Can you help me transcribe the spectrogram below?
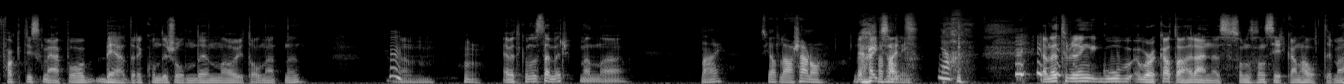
faktisk med på å bedre kondisjonen din og utholdenheten din. Um, jeg vet ikke om det stemmer, men uh, Nei. Skulle hatt Lars her nå. ja, ikke sant. Ja. Ja, men jeg tror en god workout da regnes som sånn ca. en halvtime.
